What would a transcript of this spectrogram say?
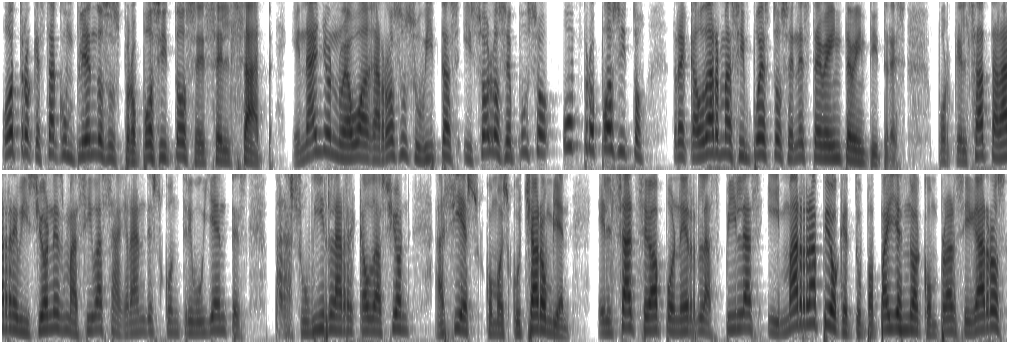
Otro que está cumpliendo sus propósitos es el SAT. En año nuevo agarró sus ubitas y solo se puso un propósito, recaudar más impuestos en este 2023, porque el SAT hará revisiones masivas a grandes contribuyentes para subir la recaudación. Así es, como escucharon bien, el SAT se va a poner las pilas y más rápido que tu papá yendo a comprar cigarros,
